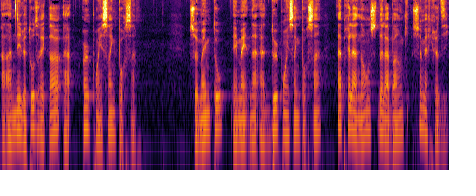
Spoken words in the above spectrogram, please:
a amené le taux directeur à 1,5% ce même taux est maintenant à 2,5% après l'annonce de la banque ce mercredi.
